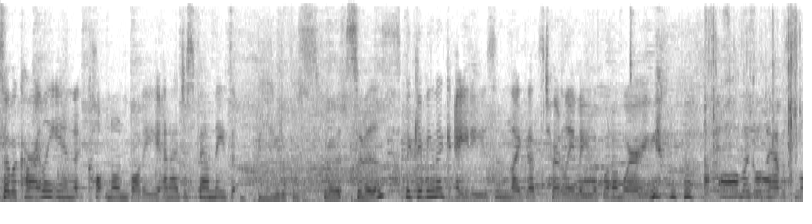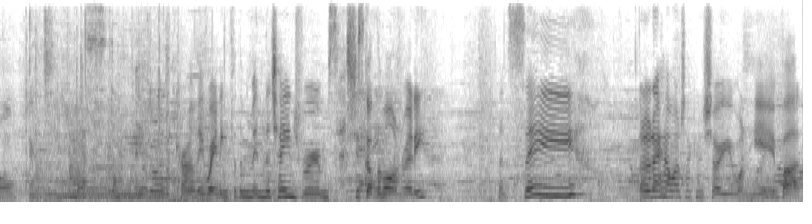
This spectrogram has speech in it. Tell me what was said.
So we're currently in Cotton On Body and I just found these beautiful swim- swimmers. They're giving like 80s and like that's totally me. Look what I'm wearing. oh my god, they have a small. Currently waiting for them in the change rooms. She's got them on, ready? Let's see. I don't know how much I can show you on here, but...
